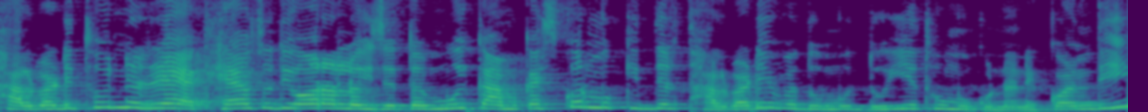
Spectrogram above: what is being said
থালবাটি থুই না রেখ হ্যাঁ যদি ওরা লই যেত, মুই কাম কাজ করমু, কিদের থালবাটি বা দুইয়ে থুমু নে কন দিই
